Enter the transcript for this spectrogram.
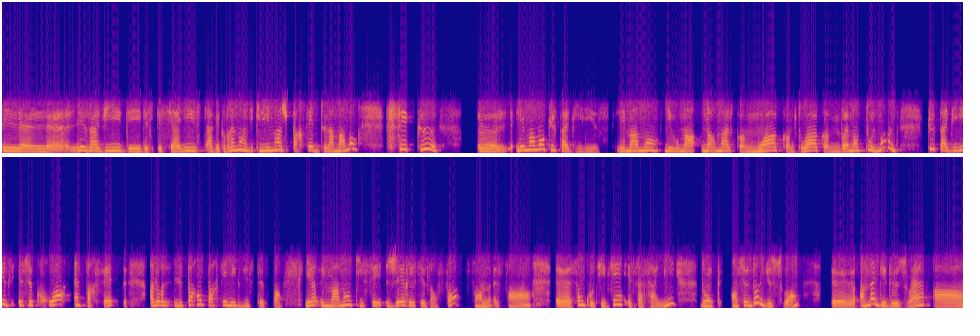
le- le- les avis des, des spécialistes, avec vraiment avec l'image parfaite de la maman, fait que euh, les mamans culpabilisent. Les mamans, les mamans normales comme moi, comme toi, comme vraiment tout le monde, culpabilisent et se croient imparfaites. Alors, le parent parfait n'existe pas. Il y a une maman qui sait gérer ses enfants, son, son, euh, son quotidien et sa famille. Donc, on se donne du soin. Euh, on a des besoins à,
